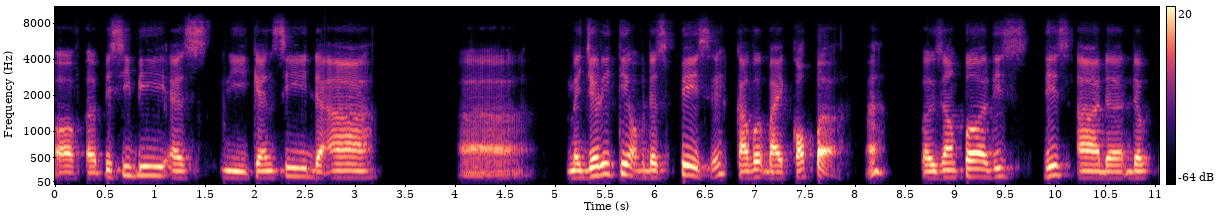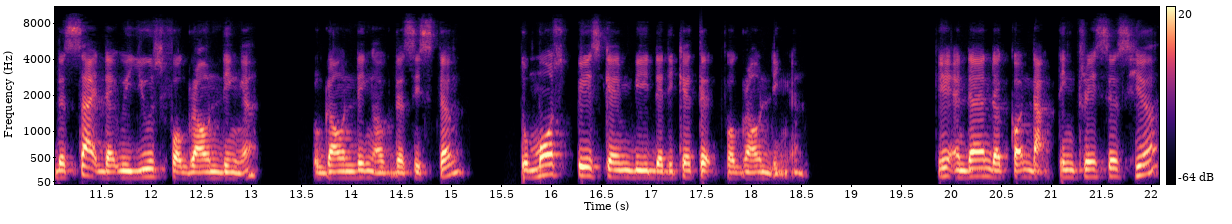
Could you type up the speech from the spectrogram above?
of a PCB. As we can see, there are uh, majority of the space eh, covered by copper. Eh? For example, this these are the, the, the side that we use for grounding. Eh? Grounding of the system. So more space can be dedicated for grounding. Eh? Okay, and then the conducting traces here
